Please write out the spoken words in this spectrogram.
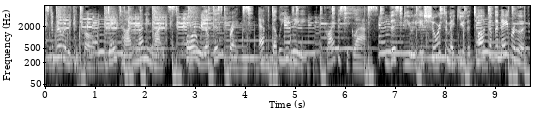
stability control, daytime running lights, four-wheel disc brakes, FWD, privacy glass. This beauty is sure to make you the talk of the neighborhood.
